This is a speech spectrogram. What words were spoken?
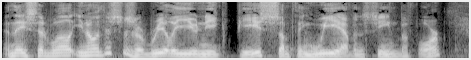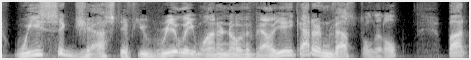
And they said, well, you know, this is a really unique piece, something we haven't seen before. We suggest if you really want to know the value, you got to invest a little, but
